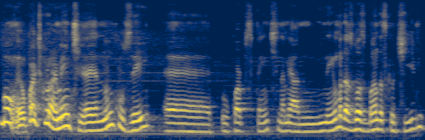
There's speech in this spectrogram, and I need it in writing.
Bom, eu particularmente é, nunca usei é, o Corpse Paint na minha nenhuma das duas bandas que eu tive,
